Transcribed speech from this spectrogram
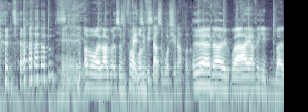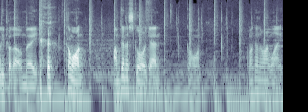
good terms. Yeah, yeah. Otherwise, I've got some Depends problems. if he does the washing up or not. Yeah, no. Well, I, I think he'd mainly put that on me. Come on. I'm going to score again. Go on. Am I going the right way?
